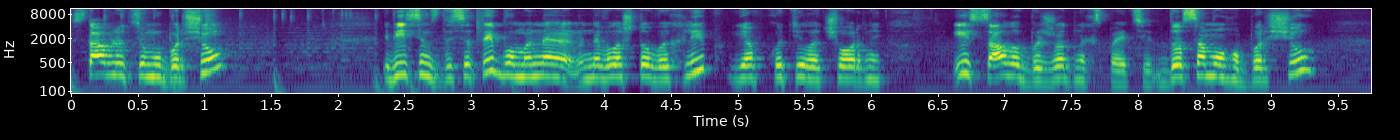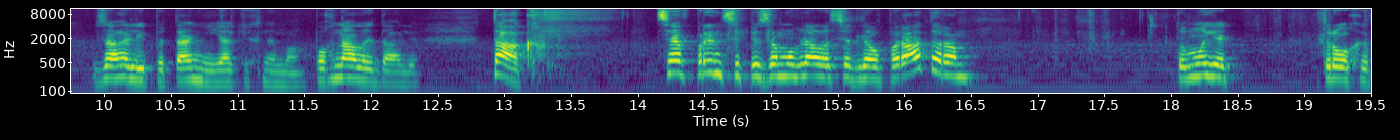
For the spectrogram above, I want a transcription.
Ставлю цьому борщу 8 з 10, бо мене не влаштовує хліб, я б хотіла чорний, і сало без жодних спецій. До самого борщу взагалі питань ніяких нема. Погнали далі. Так, це, в принципі, замовлялося для оператора, тому я трохи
